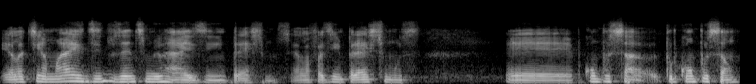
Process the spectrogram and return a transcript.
ela tinha mais de 200 mil reais em empréstimos. Ela fazia empréstimos é, por compulsão.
